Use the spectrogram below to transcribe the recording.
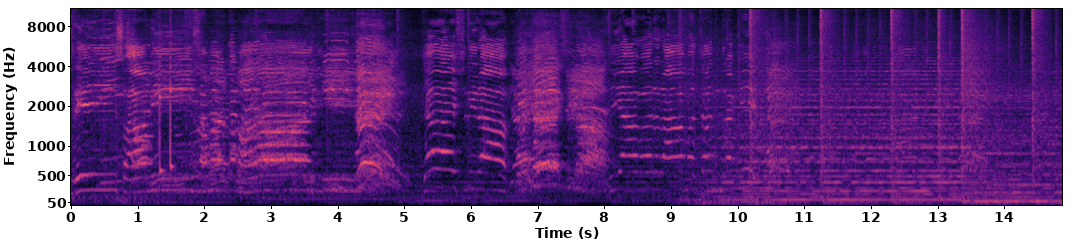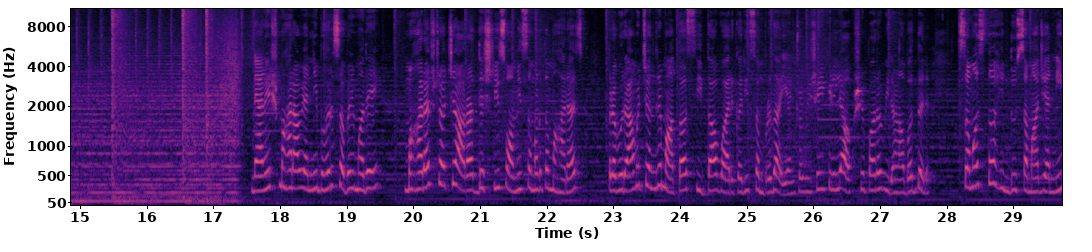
श्री स्वामी समर्थ महाराज की जय। जय श्रीराम। जय जय श्रीराम। सियावर रामचंद्र की जय। ज्ञानेश महाराव यांनी भर सभेमध्ये महाराष्ट्राचे आराध्य श्री स्वामी समर्थ महाराज प्रभू रामचंद्र माता सीता वारकरी संप्रदाय यांच्याविषयी केलेल्या आक्षेपार्ह विधानाबद्दल समस्त हिंदू समाज यांनी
